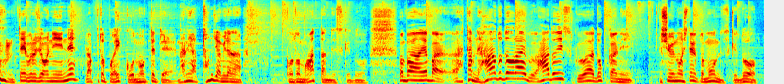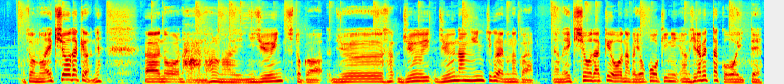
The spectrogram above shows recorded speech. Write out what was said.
テーブル上にねラップトップが1個乗ってて何やっとんじゃみたいなこともあったんですけど、まあ、やっぱ多分ねハードドライブハードディスクはどっかに収納してると思うんですけどその液晶だけはねあのななるなあれ20インチとか1010何インチぐらいのなんかあの液晶だけをなんか横置きにあの平べったく置いて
